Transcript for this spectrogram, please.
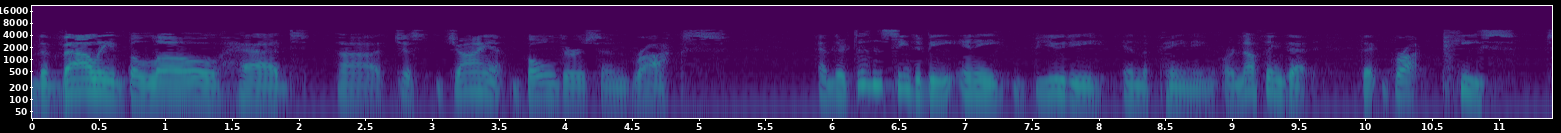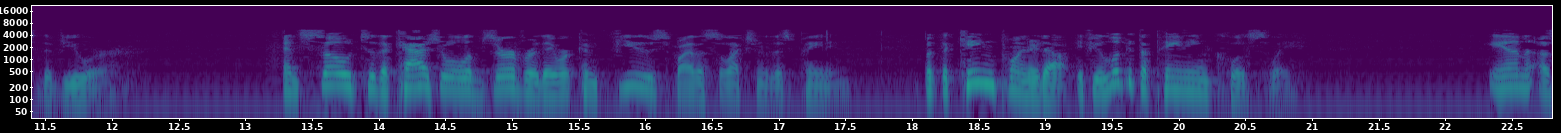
The valley below had uh, just giant boulders and rocks and there didn't seem to be any beauty in the painting or nothing that, that brought peace to the viewer. And so, to the casual observer, they were confused by the selection of this painting. But the king pointed out if you look at the painting closely, in a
